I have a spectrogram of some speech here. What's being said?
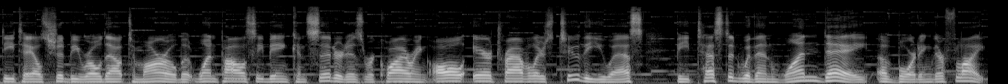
Details should be rolled out tomorrow, but one policy being considered is requiring all air travelers to the U.S. be tested within one day of boarding their flight.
